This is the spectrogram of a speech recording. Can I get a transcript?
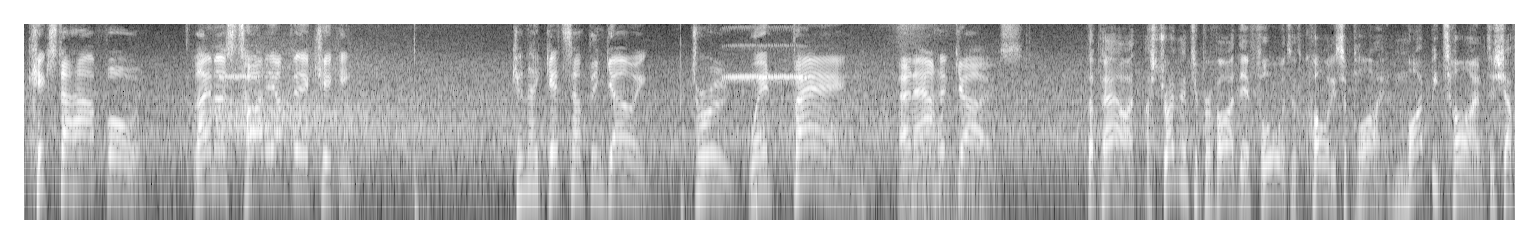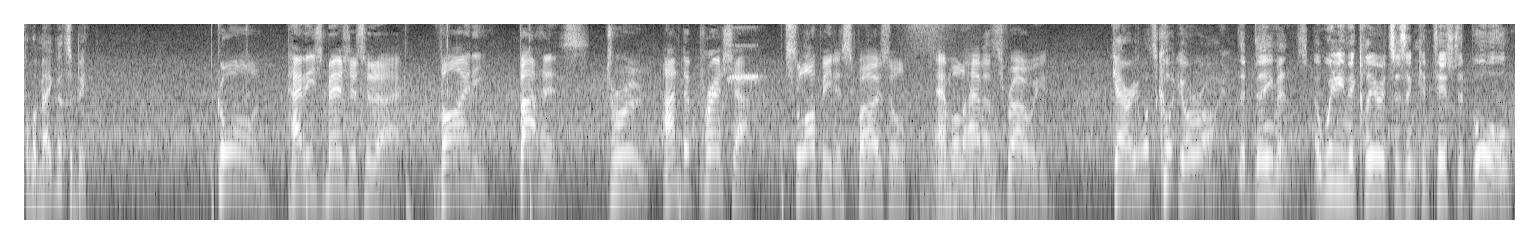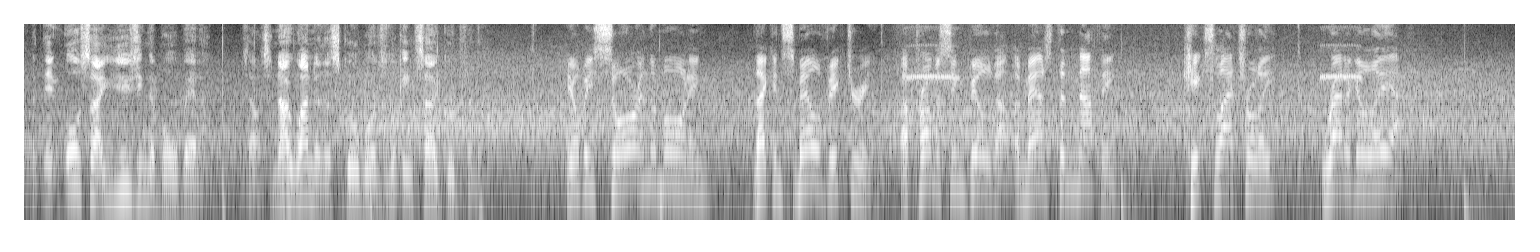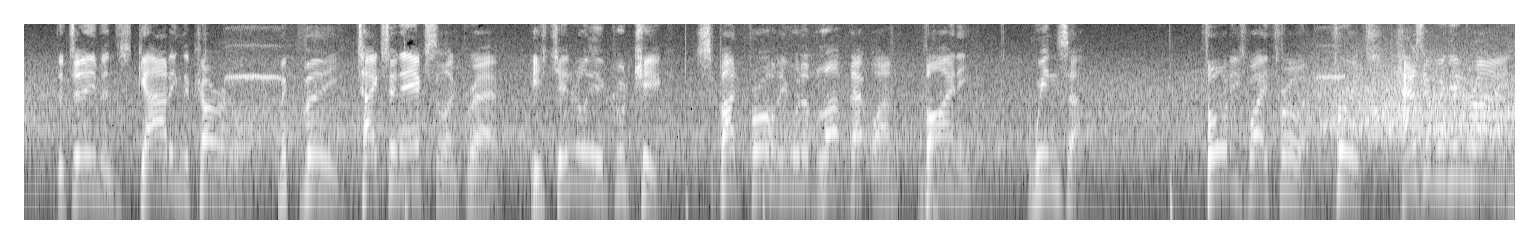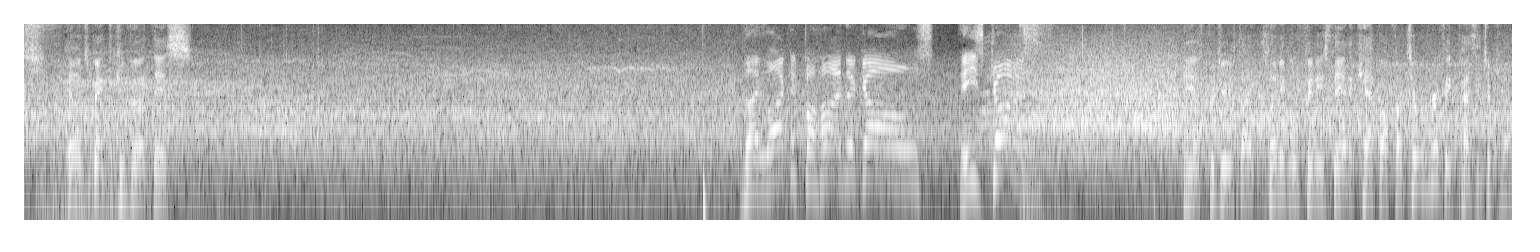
Kicks to half forward. They must tidy up their kicking. Can they get something going? Drew went bang, and out it goes. The Power are struggling to provide their forwards with quality supply. It might be time to shuffle the magnets a bit. Gawn had his measure today. Viney, Butters, Drew under pressure. Sloppy disposal, and we'll have a throw in. Gary, what's caught your eye? The Demons are winning the clearances and contested ball, but they're also using the ball better. So it's no wonder the scoreboard's looking so good for them. He'll be sore in the morning. They can smell victory. A promising build-up amounts to nothing. Kicks laterally. Ratugolea. The Demons guarding the corridor. McVee takes an excellent grab. He's generally a good kick. Spud Frawley would have loved that one. Viney. Windsor. Thought his way through it. Fritsch has it within range. He'll expect to convert this. They like it behind the goals. He's got it. He has produced a clinical finish there to cap off a terrific passage of play.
